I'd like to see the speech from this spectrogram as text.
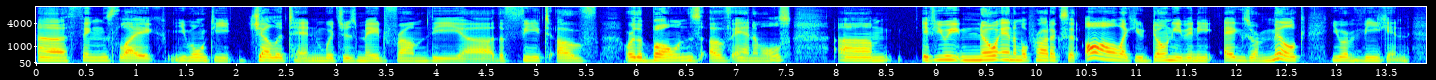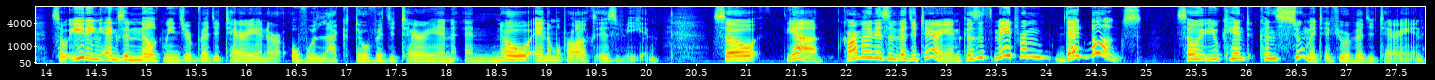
uh, things like you won't eat gelatin, which is made from the uh, the feet of or the bones of animals. Um, if you eat no animal products at all, like you don't even eat eggs or milk, you are vegan. So eating eggs and milk means you're vegetarian or ovo-lacto vegetarian, and no animal products is vegan. So yeah, Carmine isn't vegetarian because it's made from dead bugs. So you can't consume it if you're vegetarian.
